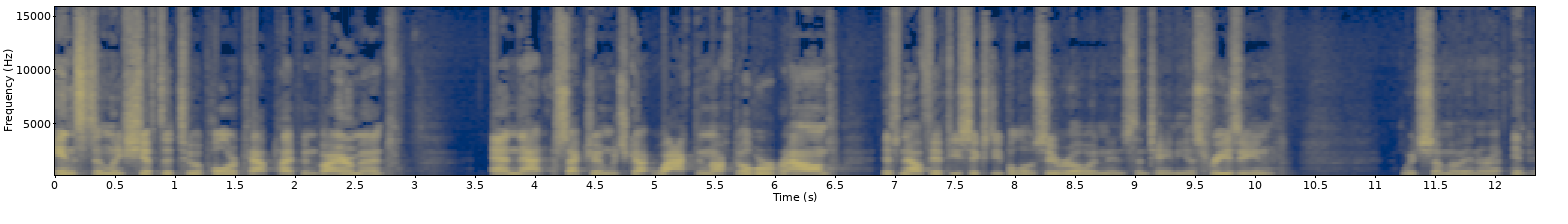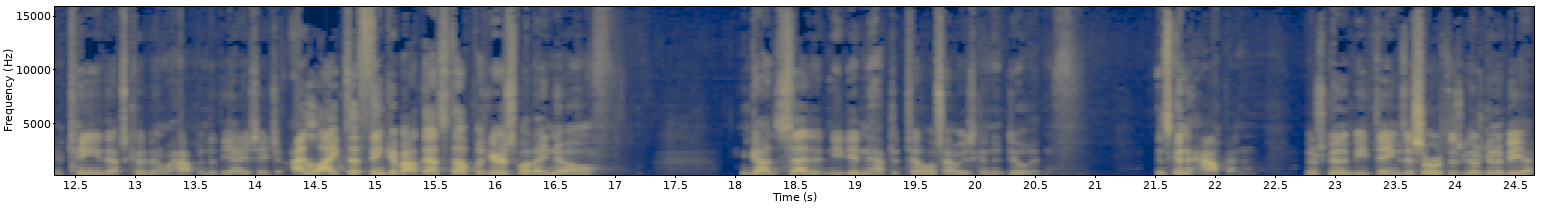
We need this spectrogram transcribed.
instantly shifted to a polar cap type environment, and that section which got whacked and knocked over around is now 50, 60 below zero and instantaneous freezing, which some have entertained. That could have been what happened to the Ice Age. I like to think about that stuff, but here's what I know God said it, and He didn't have to tell us how He's going to do it. It's going to happen. There's going to be things. This earth is there's going to be a,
